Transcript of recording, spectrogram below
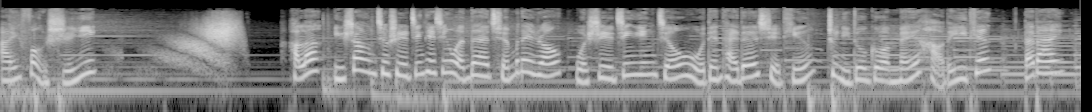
iPhone 十一。好了，以上就是今天新闻的全部内容。我是精英九五电台的雪婷，祝你度过美好的一天，拜拜。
